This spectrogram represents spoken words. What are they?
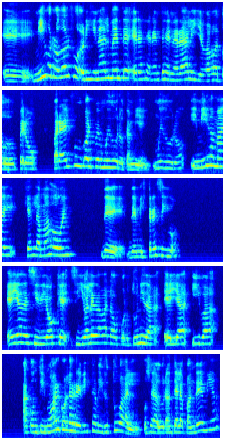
eh, mi hijo Rodolfo originalmente era gerente general y llevaba todo, pero para él fue un golpe muy duro también, muy duro. Y mi hija May, que es la más joven de, de mis tres hijos, ella decidió que si yo le daba la oportunidad, ella iba a continuar con la revista virtual. O sea, durante la pandemia,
